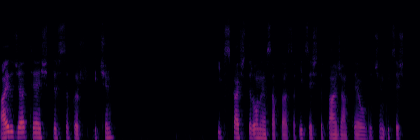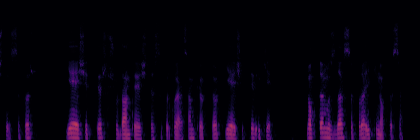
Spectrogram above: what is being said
Ayrıca t eşittir 0 için x kaçtır onu hesaplarsak x eşittir tanjant t olduğu için x eşittir 0 y eşittir şuradan t eşittir 0 koyarsam kök 4 y eşittir 2 noktamız da 0'a 2 noktası.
